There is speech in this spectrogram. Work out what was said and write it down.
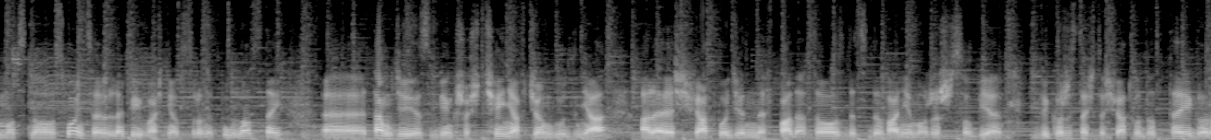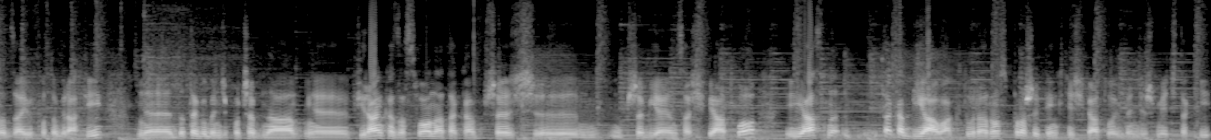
mocno słońce, lepiej właśnie od strony północnej, tam gdzie jest większość cienia w ciągu dnia, ale światło dzienne wpada. To zdecydowanie możesz sobie wykorzystać to światło do tego rodzaju fotografii. E, Do tego będzie potrzebna e, firanka, zasłona, taka e, przebijająca światło i jasna, taka biała, która rozproszy pięknie światło i będziesz mieć taki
